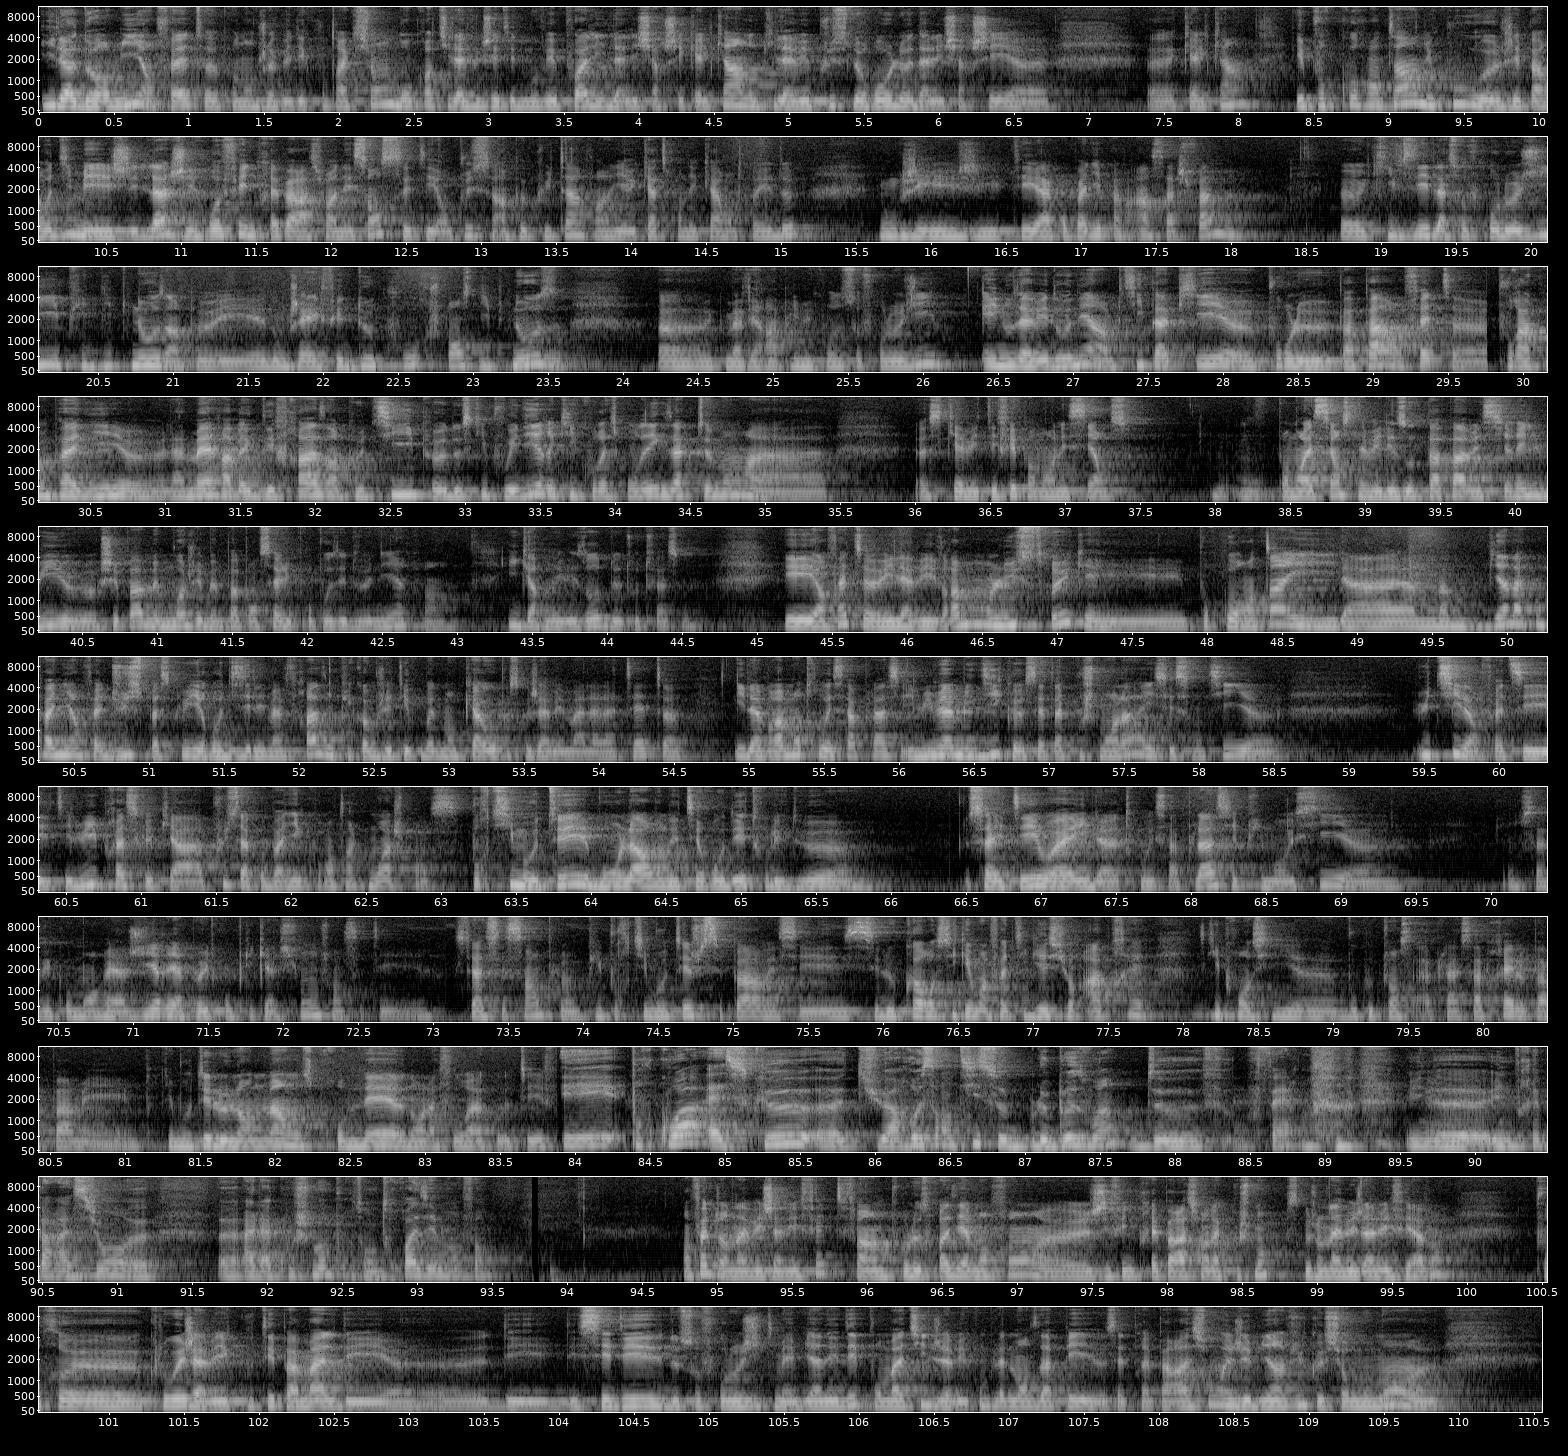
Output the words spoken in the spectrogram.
il a dormi en fait pendant que j'avais des contractions. Bon, quand il a vu que j'étais de mauvais poil, il allait chercher quelqu'un, donc il avait plus le rôle d'aller chercher quelqu'un. Et pour Corentin, du coup, j'ai pas redit, mais là j'ai refait une préparation à naissance. C'était en plus un peu plus tard. Il y a eu 4 ans d'écart entre les deux. Donc j'ai été accompagnée par un sage-femme euh, qui faisait de la sophrologie et puis de l'hypnose un peu. Et donc j'avais fait deux cours, je pense, d'hypnose, euh, qui m'avait rappelé mes cours de sophrologie. Et il nous avait donné un petit papier euh, pour le papa, en fait, pour accompagner la mère avec des phrases un peu type de ce qu'il pouvait dire et qui correspondaient exactement à ce qui avait été fait pendant les séances. pendant les séances, il y avait les autres papas, mais Cyril, lui, je sais pas, même moi, j'ai même pas pensé à lui proposer de venir. Il gardait les autres de toute façon. Et en fait, euh, il avait vraiment lu ce truc et pour Corentin, il m'a bien accompagné en fait, juste parce qu'il redisait les mêmes phrases. Et puis comme j'étais complètement KO parce que j'avais mal à la tête, il a vraiment trouvé sa place. Et lui-même, il dit que cet accouchement-là, il s'est senti euh, utile en fait. C'était lui presque qui a plus accompagné Corentin que moi, je pense. Pour Timothée, bon là, on était rodés tous les deux. Ça a été, ouais, il a trouvé sa place et puis moi aussi. Euh, on savait comment réagir, il n'y a pas eu de complications, enfin, c'était assez simple. Puis pour Timothée, je sais pas, ouais, c'est le corps aussi qui est moins fatigué sur après, ce qui prend aussi euh, beaucoup de place, place après, le papa. Mais pour Timothée, le lendemain, on se promenait dans la forêt à côté. Et pourquoi est-ce que euh, tu as ressenti ce, le besoin de faire une, une préparation euh, à l'accouchement pour ton troisième enfant? En fait, j'en avais jamais fait. Enfin, pour le troisième enfant, euh, j'ai fait une préparation à l'accouchement parce que j'en avais jamais fait avant. Pour euh, Chloé, j'avais écouté pas mal des, euh, des, CD de sophrologie qui m'avaient bien aidé. Pour Mathilde, j'avais complètement zappé cette préparation et j'ai bien vu que sur le moment,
